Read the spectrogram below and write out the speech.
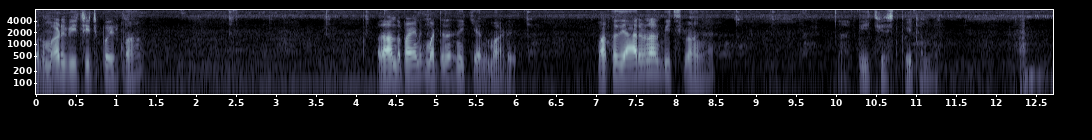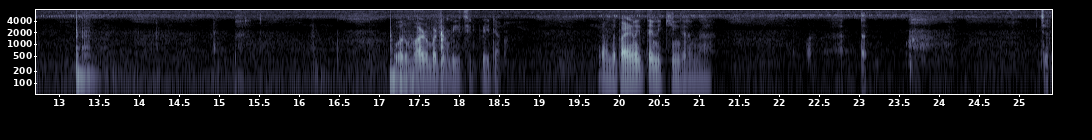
ஒரு மாடு வீச்சிட்டு போயிருப்பான். அதான் அந்த பையனுக்கு மட்டும்தான் நிற்கி அந்த மாடு. மற்றது யார் வேணாலும் பீச்சுக்கு வாங்க பீச் வச்சுட்டு போயிட்டான் பாரு. ஒரு மாடு மட்டும் பீச்சுக்கு போயிட்டான். அந்த பையனுக்கு தான் நிற்கிங்கிறங்க சரி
